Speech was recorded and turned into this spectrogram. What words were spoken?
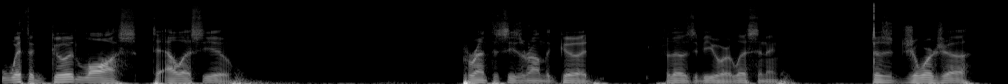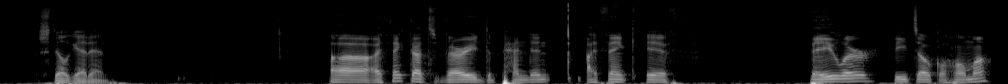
With a good loss to LSU, parentheses around the good, for those of you who are listening, does Georgia still get in? Uh, I think that's very dependent. I think if Baylor beats Oklahoma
